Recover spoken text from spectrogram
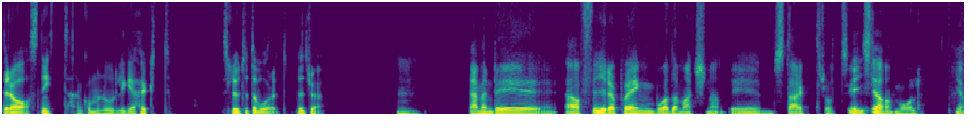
bra snitt. Han kommer nog ligga högt i slutet av året, det tror jag. Mm. Ja, men det är ja, fyra poäng båda matcherna. Det är starkt trots insläppt mål. Ja.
